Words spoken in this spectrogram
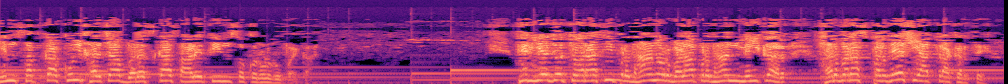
इन सबका कुल खर्चा बरस का साढ़े तीन सौ करोड़ रुपए का फिर ये जो चौरासी प्रधान और बड़ा प्रधान मिलकर हर बरस प्रदेश यात्रा करते हैं।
